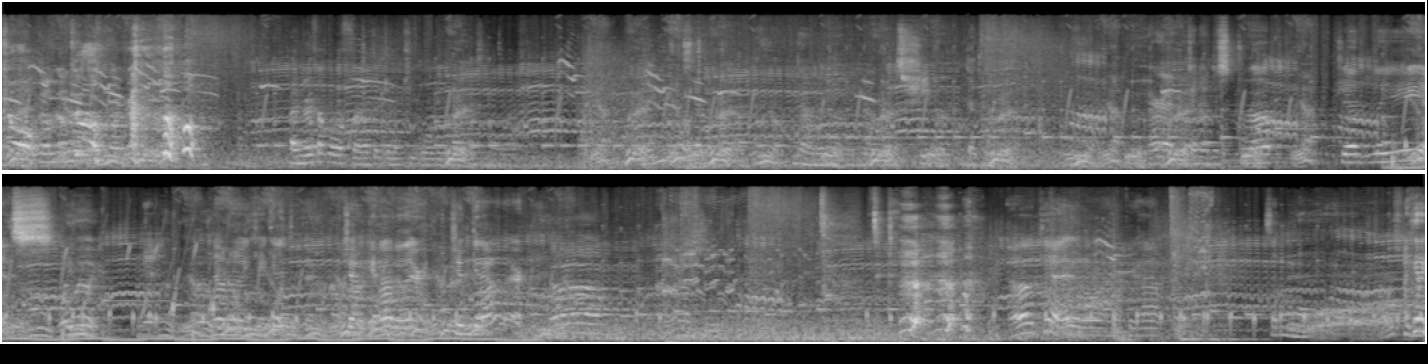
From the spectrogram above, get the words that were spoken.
Go, go, go, go! I never felt more frantic in a cute little place. No, no, no, no, those sheep are deadly. Alright, I'm gonna just drop gently. Yes. Wait, wait, wait. Yeah. No, no, you can't get into there. John, get out of there. Jim, get out of there. No, no. Okay, well, perhaps. Is that a... I got a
